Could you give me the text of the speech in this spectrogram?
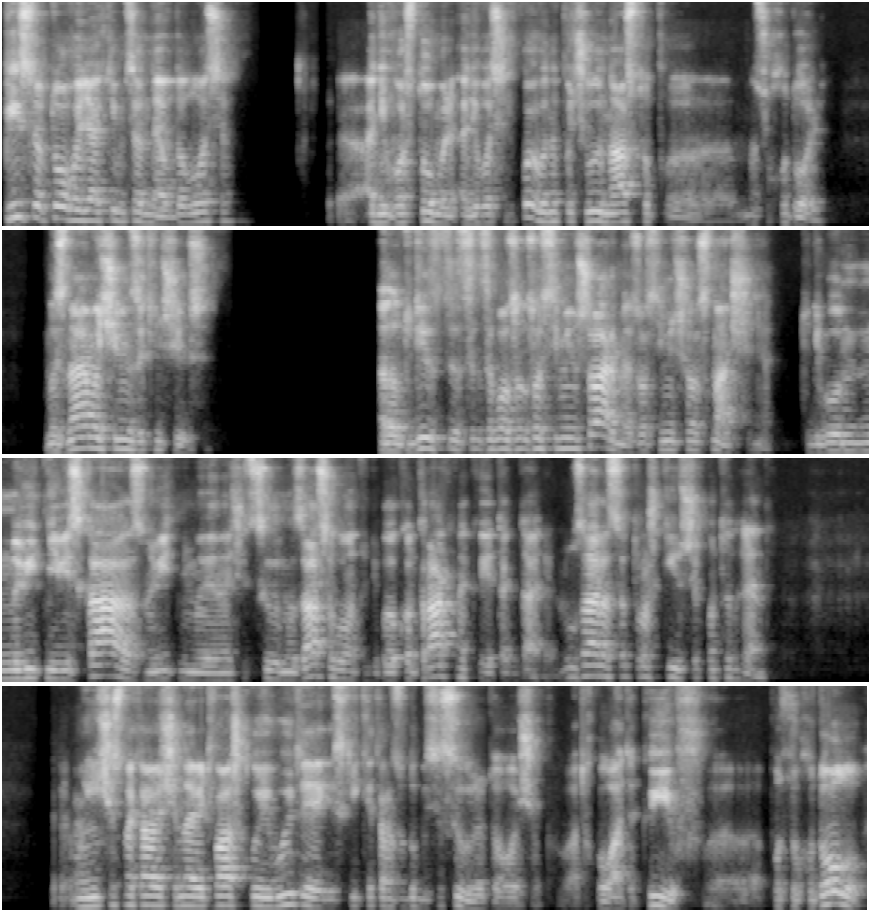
Після того, як їм це не вдалося, ані Гостомель, ані в Василькові, вони почали наступ е, на Суходоль. Ми знаємо, чим він закінчився. Але тоді це, це, була зовсім інша армія, зовсім інше оснащення. Тоді були новітні війська з новітніми значить, силами засобами, тоді були контрактники і так далі. Ну зараз це трошки інший контингент. Мені, чесно кажучи, навіть важко уявити, скільки там знадобиться сил для того, щоб атакувати Київ е, по суходолу,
